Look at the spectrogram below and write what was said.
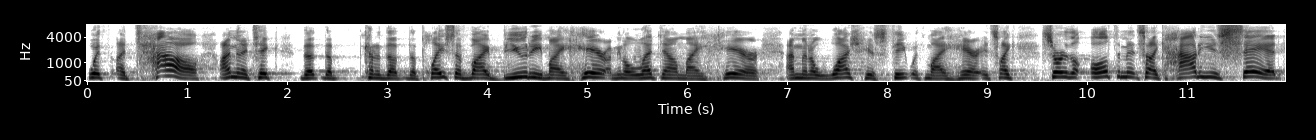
with a towel. I'm going to take the, the kind of the, the place of my beauty, my hair. I'm going to let down my hair. I'm going to wash his feet with my hair. It's like sort of the ultimate, it's like, how do you say it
